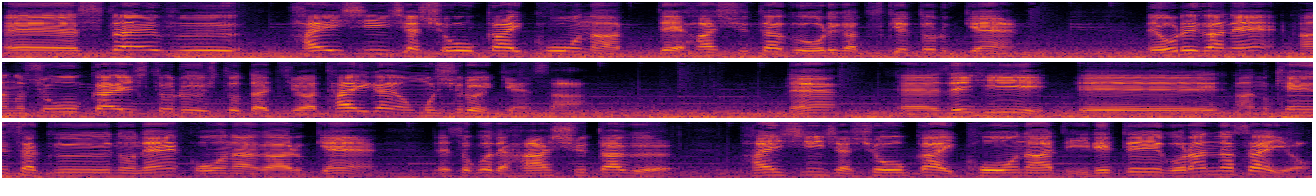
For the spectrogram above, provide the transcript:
えー、スタイフ配信者紹介コーナーって、ハッシュタグ俺がつけとるけん。で、俺がね、あの、紹介しとる人たちは大概面白いけんさ。ね？えー、ぜひ、えー、あの、検索のね、コーナーがあるけん。で、そこでハッシュタグ、配信者紹介コーナーって入れてごらんなさいよ。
